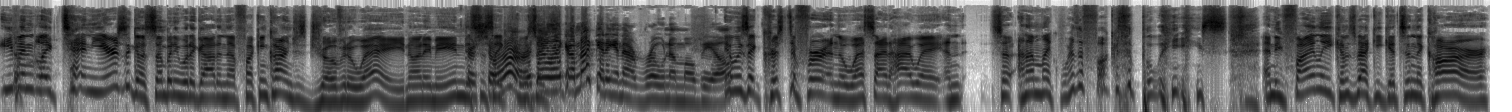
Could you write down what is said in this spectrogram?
even like 10 years ago, somebody would have got in that fucking car and just drove it away. You know what I mean? For This is sure. like, They're like, like, I'm not getting in that Rona mobile. it was at Christopher and the West Side Highway. And so, and I'm like, where the fuck are the police? And he finally comes back, he gets in the car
